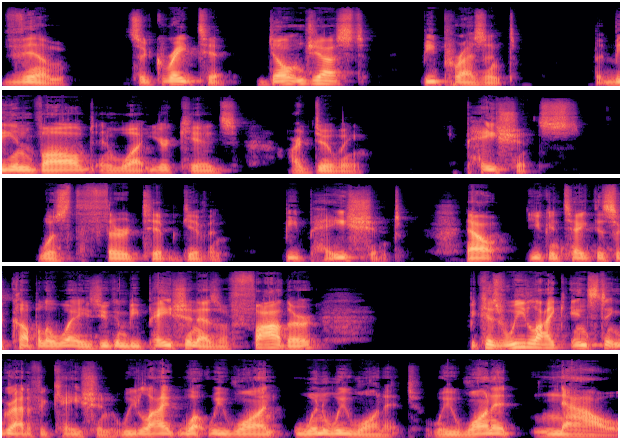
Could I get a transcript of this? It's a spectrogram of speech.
them. It's a great tip. Don't just be present, but be involved in what your kids are doing. Patience was the third tip given. Be patient. Now, you can take this a couple of ways. You can be patient as a father because we like instant gratification. We like what we want when we want it. We want it now.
